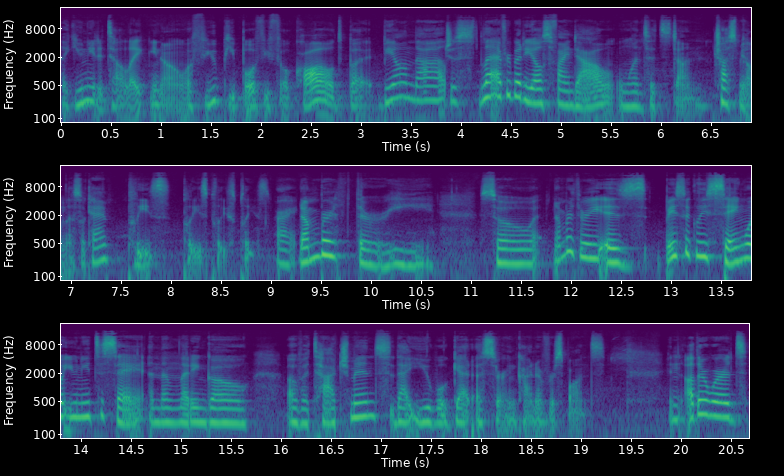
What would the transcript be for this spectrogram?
Like you need to tell like, you know, a few people if you feel called, but beyond that, just let everybody else find out once it's done. Trust me on this, okay? Please, please, please, please. All right. Number 3. So, number 3 is basically saying what you need to say and then letting go of attachments that you will get a certain kind of response. In other words,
